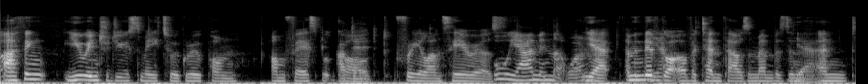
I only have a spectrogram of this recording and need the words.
I think you introduced me to a group on on Facebook called. Freelance Heroes. Oh yeah, I'm in that one. Yeah, I mean they've Yeah. got over ten thousand members, and Yeah. and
